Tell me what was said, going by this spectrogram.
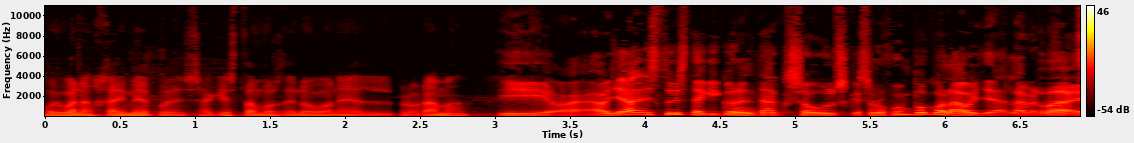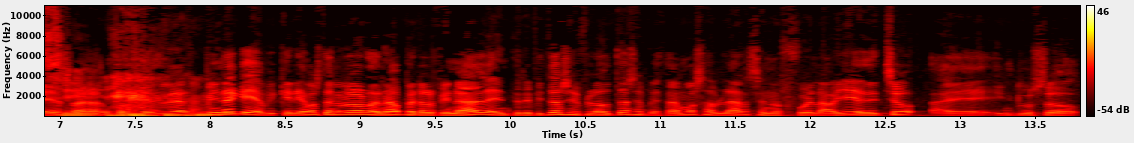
Muy buenas, Jaime. Pues aquí estamos de nuevo en el programa. Y eh, ya estuviste aquí con el Dark Souls, que se nos fue un poco la olla, la verdad, ¿eh? O Sí. sea, porque mira que queríamos tenerlo ordenado, pero al final, entre pitos y flautas, empezamos a hablar, se nos fue la olla y de hecho, eh, incluso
